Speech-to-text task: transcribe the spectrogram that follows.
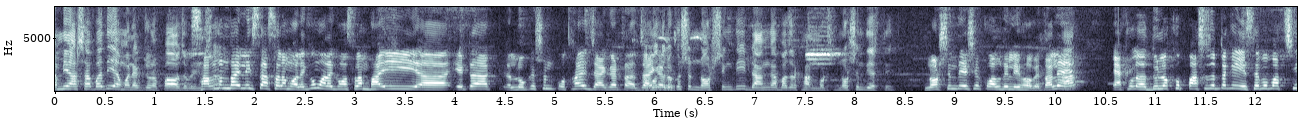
আমি আশাবাদী এমন একজন পাওয়া যাবে সালমান ভাই লিখছে আসসালামু আলাইকুম ওয়ালাইকুম আসসালাম ভাই এটা লোকেশন কোথায় জায়গাটা জায়গা লোকেশন নরসিংদী ডাঙ্গা বাজার খান মোটর নরসিংদী আসতে নরসিংদী এসে কল দিলেই হবে। তাহলে এক দুই লক্ষ পাঁচ হাজার টাকা এসএফও পাচ্ছি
